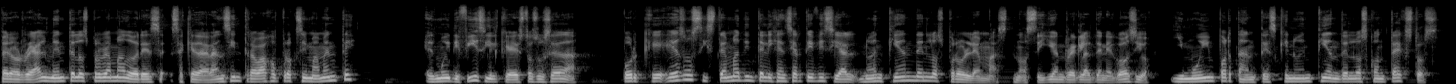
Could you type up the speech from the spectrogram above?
Pero ¿realmente los programadores se quedarán sin trabajo próximamente? Es muy difícil que esto suceda, porque esos sistemas de inteligencia artificial no entienden los problemas, no siguen reglas de negocio y muy importante es que no entienden los contextos.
